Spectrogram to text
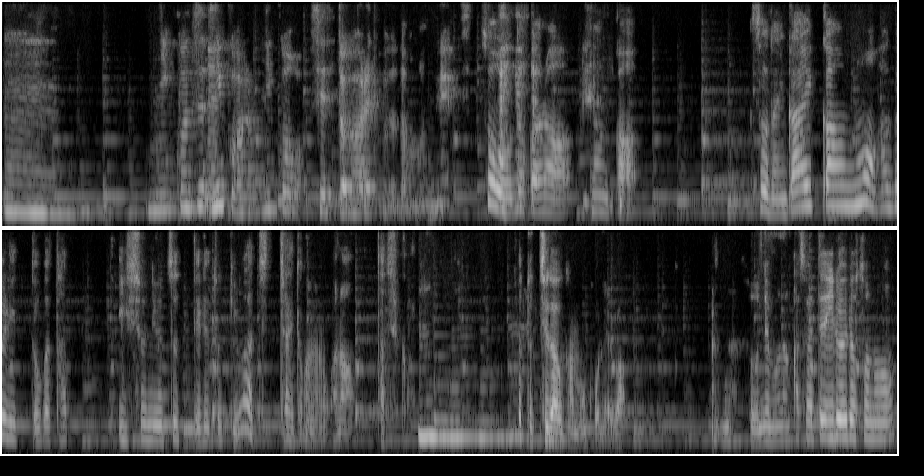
うん。2個ず、二個ある、二個セットがあるってことだもんね。そうだからなんかそうだね外観もハグリッドがた一緒に写ってる時はちっちゃいとかなのかな確か。ちうん。ょっと違うかもこれは。そうでもなんかそうやっていろいろその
